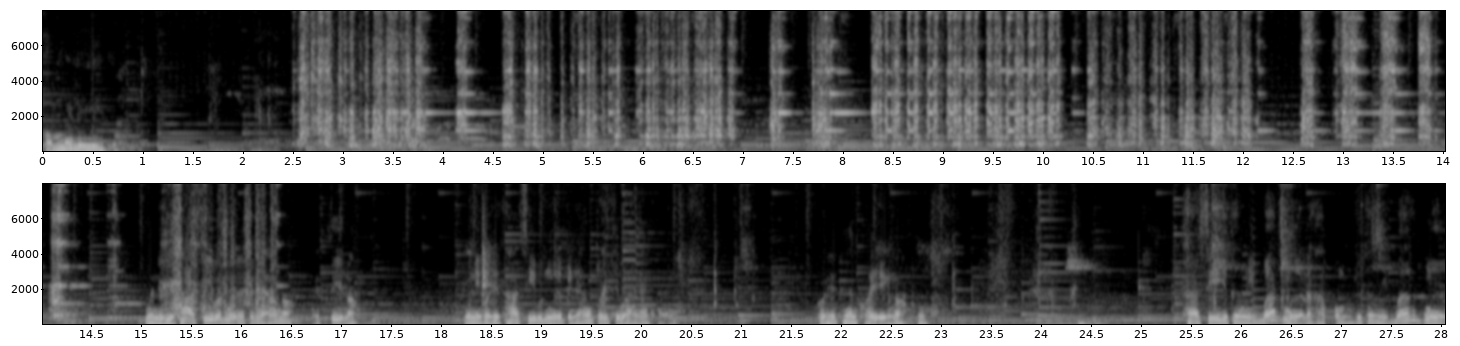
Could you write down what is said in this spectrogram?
ผมไม่รีบ มื่อนี้ท่าสีบนมือเป็นยังเนาะเอฟซีเนาะเมื่อนี้ก็จะท่าสีบนมือเป็นยังก็สิว่ายังข่อยก็เฮ็ดเพื่อนข่อยเองเนาะท่าสีอยู่ทั้งนี้เบิดมือแหละครับ ผมอยู่ทั้งนี้เบิดมือ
